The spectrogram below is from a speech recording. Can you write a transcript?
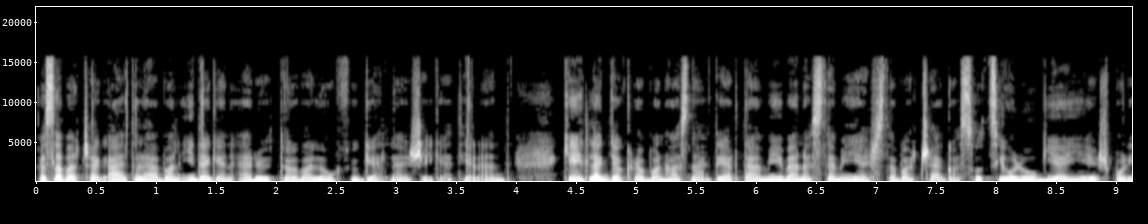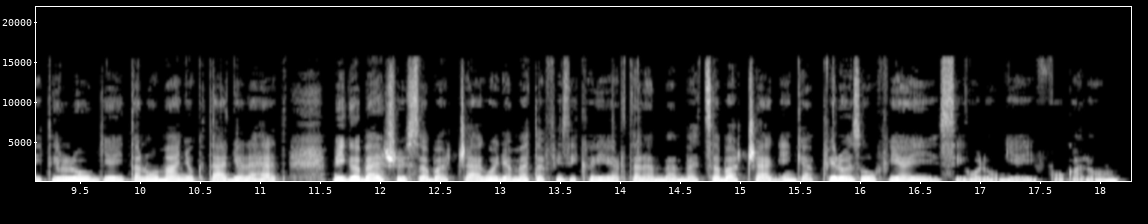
A szabadság általában idegen erőtől való függetlenséget jelent. Két leggyakrabban használt értelmében a személyes szabadság a szociológiai és politológiai tanulmányok tárgya lehet, míg a belső szabadság vagy a metafizikai értelemben vett szabadság inkább filozófiai, pszichológiai fogalom.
